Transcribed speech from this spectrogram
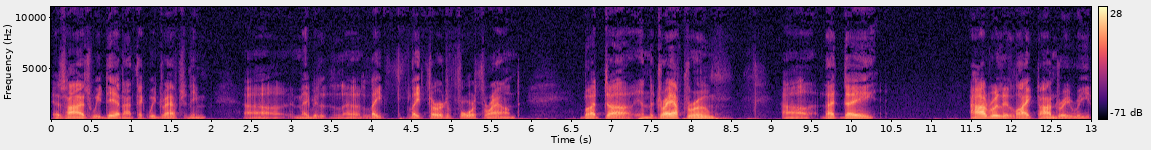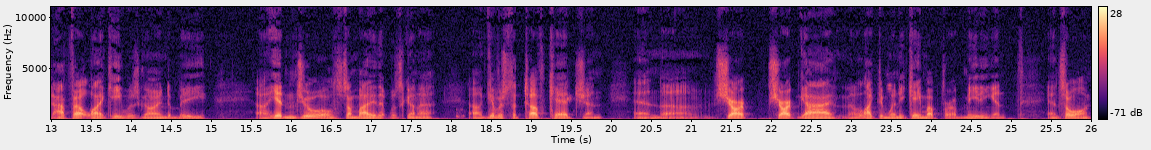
as high as we did. I think we drafted him uh, maybe late late third or fourth round. But uh, in the draft room uh, that day, I really liked Andre Reed. I felt like he was going to be a hidden jewel, somebody that was going to uh, give us the tough catch and and uh, sharp, sharp guy. I liked him when he came up for a meeting and and so on.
